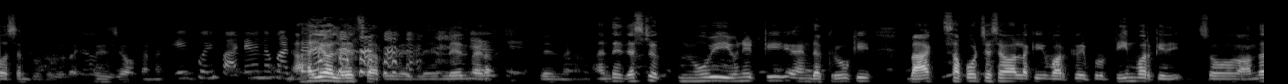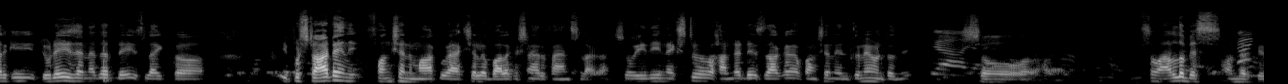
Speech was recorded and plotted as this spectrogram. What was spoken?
person to job అయ్యో లేదు సార్ లేదు మేడం లేదు మేడం. అంతే జస్ట్ మూవీ యూనిట్కి అండ్ క్రూ కి బ్యాక్ సపోర్ట్ చేసే వాళ్ళకి వర్క్ ఇప్పుడు టీమ్ వర్క్ ఇది. సో అందరికి today is another day is like ఇప్పుడు స్టార్ట్ అయింది ఫంక్షన్ మాకు యాక్చువల్గా బాలకృష్ణ గారి ఫ్యాన్స్ లాగా. సో ఇది నెక్స్ట్ హండ్రెడ్ డేస్ దాకా ఫంక్షన్ వెళ్తూనే ఉంటుంది. So so all the best అందరికి.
